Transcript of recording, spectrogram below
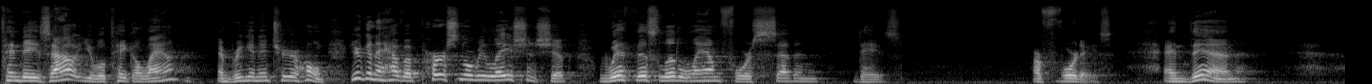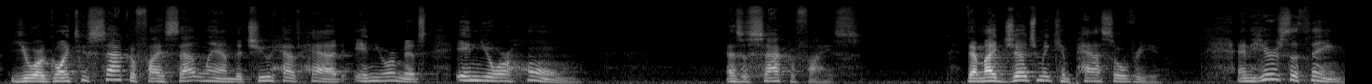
10 days out, you will take a lamb and bring it into your home. You're going to have a personal relationship with this little lamb for seven days or four days. And then you are going to sacrifice that lamb that you have had in your midst, in your home, as a sacrifice, that my judgment can pass over you. And here's the thing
